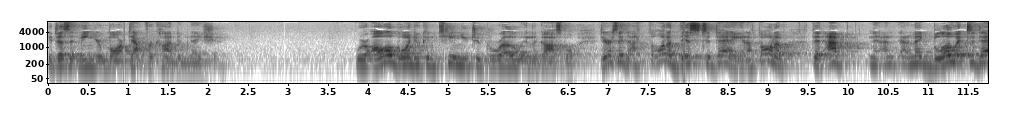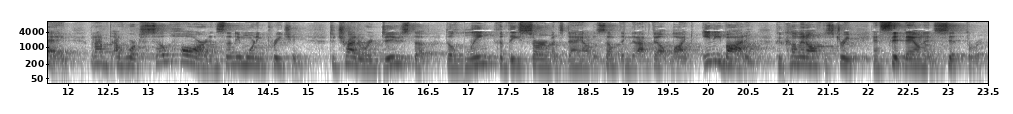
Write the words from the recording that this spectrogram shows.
it doesn't mean you're marked out for condemnation. We're all going to continue to grow in the gospel. Dare I say that I thought of this today, and I thought of that I, I may blow it today, but I've, I've worked so hard in Sunday morning preaching to try to reduce the, the length of these sermons down to something that I felt like anybody could come in off the street and sit down and sit through.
